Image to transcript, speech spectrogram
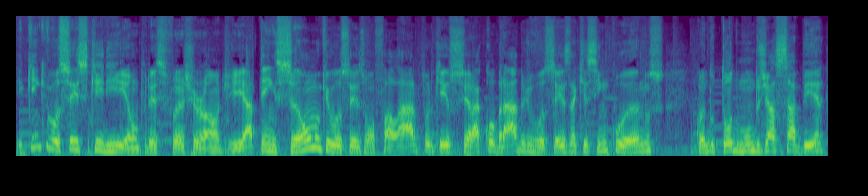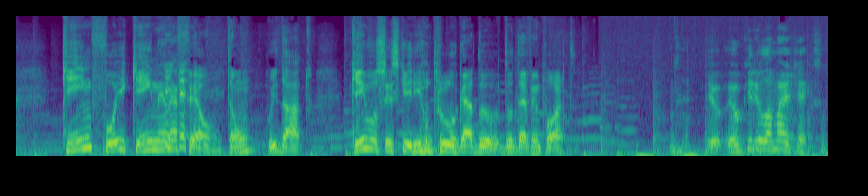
E quem que vocês queriam para esse first round? E atenção no que vocês vão falar, porque isso será cobrado de vocês daqui cinco anos, quando todo mundo já saber quem foi quem na NFL. então, cuidado. Quem vocês queriam pro lugar do, do Davenport? Eu, eu queria o Lamar Jackson.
